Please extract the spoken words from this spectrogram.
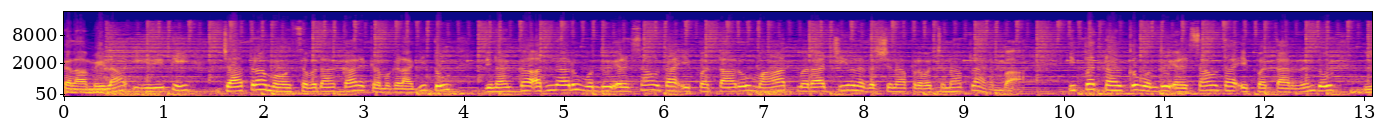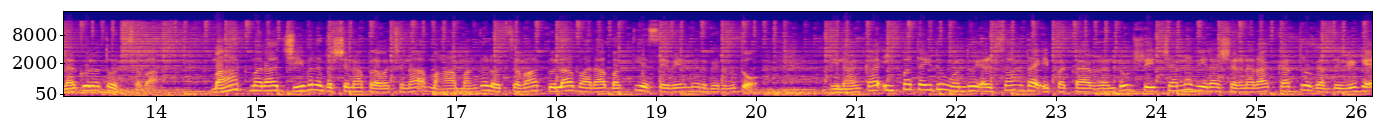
ಕಲಾಮೇಳ ಈ ರೀತಿ ಜಾತ್ರಾ ಮಹೋತ್ಸವದ ಕಾರ್ಯಕ್ರಮಗಳಾಗಿದ್ದು, ದಿನಾಂಕ ಹದಿನಾರು ಒಂದು ಎರಡ್ ಸಾವಿರದ ಇಪ್ಪತ್ತಾರು ಮಹಾತ್ಮರ ಜೀವನ ದರ್ಶನ ಪ್ರವಚನ ಪ್ರಾರಂಭ. ಇಪ್ಪತ್ನಾಲ್ಕು ಒಂದು ಎರಡ್ ಸಾವಿರದ ಇಪ್ಪತ್ತಾರರಂದು ಲಘುರಥೋತ್ಸವ ಮಹಾತ್ಮರ ಜೀವನ ದರ್ಶನ ಪ್ರವಚನ ಮಹಾಮಂಗಳೋತ್ಸವ ತುಲಾಭಾರ ಭಕ್ತಿಯ ಸೇವೆ ನೆರವೇರುವುದು. ದಿನಾಂಕ ಇಪ್ಪತ್ತೈದು ಒಂದು ಎರಡ್ ಸಾವಿರದ ಇಪ್ಪತ್ತಾರರಂದು ಶ್ರೀ ಚನ್ನವೀರ ಶರಣರ ಕರ್ತೃಗದ್ದುಗೆಗೆ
